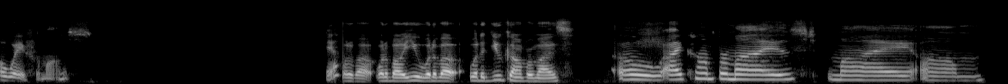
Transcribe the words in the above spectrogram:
away from us. Yeah. What about, what about you? What about, what did you compromise? Oh, I compromised my um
